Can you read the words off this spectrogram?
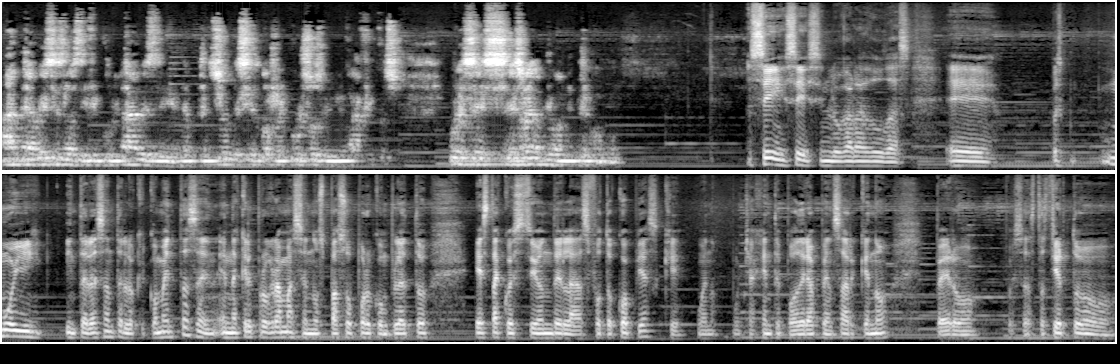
ante a veces las dificultades de, de obtención de ciertos recursos bibliográficos, pues es, es relativamente común. Sí, sí, sin lugar a dudas. Eh, pues muy interesante lo que comentas. En, aquel programa se nos pasó por completo esta cuestión de las fotocopias, que bueno, mucha gente podría pensar que no, pero pues hasta cierto,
